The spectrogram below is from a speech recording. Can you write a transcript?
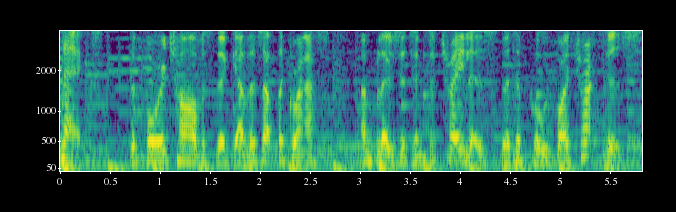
Next, the forage harvester gathers up the grass and blows it into trailers that are pulled by tractors.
